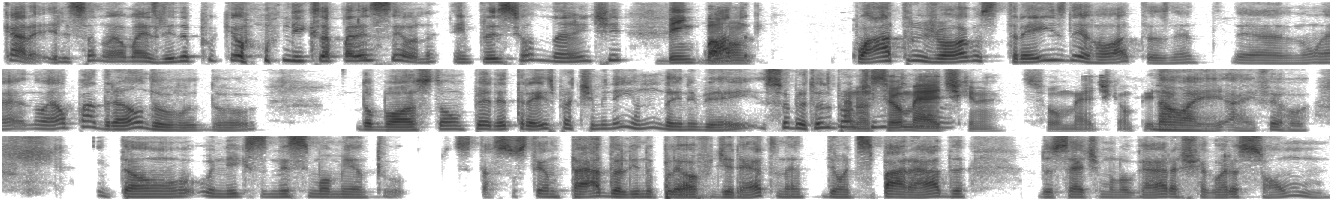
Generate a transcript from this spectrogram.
Cara, ele só não é o mais líder porque o Knicks apareceu, né? É impressionante. Bem quatro, quatro jogos, três derrotas, né? É, não, é, não é o padrão do, do, do Boston perder três para time nenhum da NBA, sobretudo para um não time. ser o Magic, né? Se o Magic é um perigo. Não, aí, aí ferrou. Então, o Knicks, nesse momento, está sustentado ali no playoff direto, né? Deu uma disparada do sétimo lugar. Acho que agora é só um,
